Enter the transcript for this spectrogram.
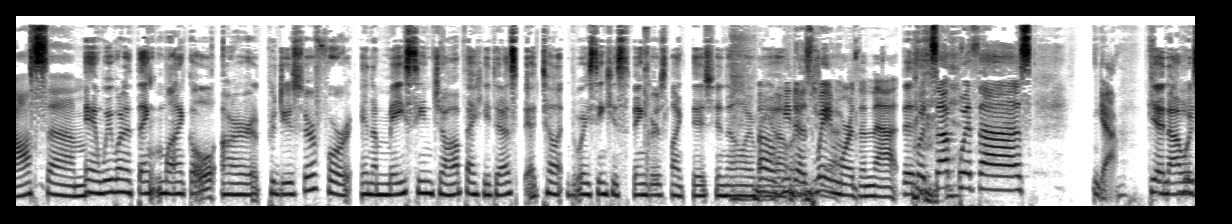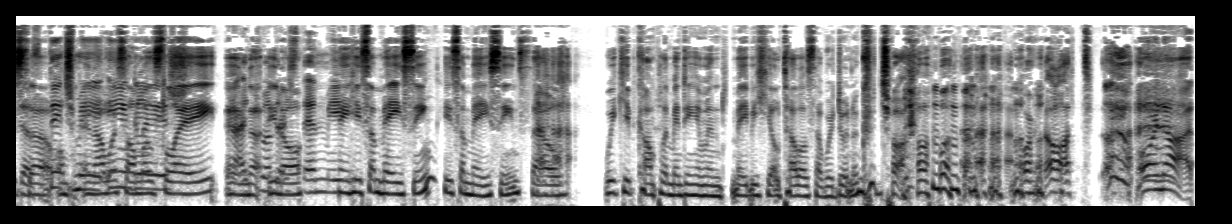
Awesome. And we want to thank Michael, our producer, for an amazing job that he does, at tell, raising his fingers like this, you know. Every oh, he does way more than that. This- Puts up with us. Yeah. Yeah, and I was, uh, um, me and I was almost late, and uh, you know, understand me. and he's amazing. He's amazing. So we keep complimenting him, and maybe he'll tell us that we're doing a good job, or not, or not. or not,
